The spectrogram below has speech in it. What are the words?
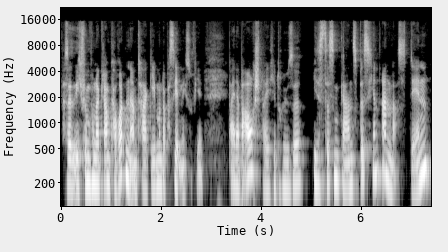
was weiß ich, 500 Gramm Karotten am Tag geben und da passiert nicht so viel. Bei der Bauchspeicheldrüse ist das ein ganz bisschen anders, denn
